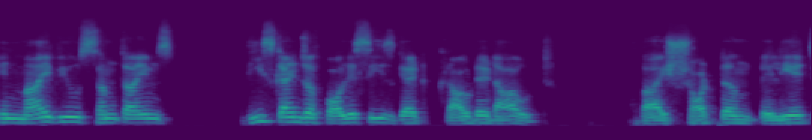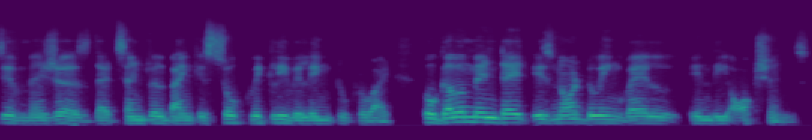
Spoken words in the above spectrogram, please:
in my view, sometimes these kinds of policies get crowded out by short-term palliative measures that central bank is so quickly willing to provide. Oh, government debt is not doing well in the auctions.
